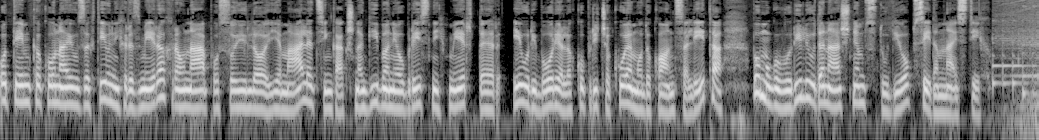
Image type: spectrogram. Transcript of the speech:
O tem, kako naj v zahtevnih razmerah ravna posojilo jemalec in kakšna gibanja obrestnih mer ter Euriborja lahko pričakujemo do konca leta, bomo govorili v današnjem studiu ob 17.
